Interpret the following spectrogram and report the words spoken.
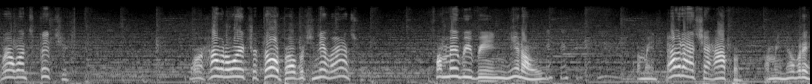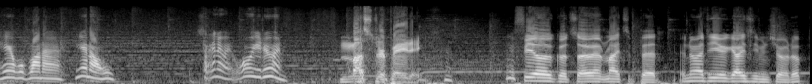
we all went to get you. We're having to wait at your doorbell, but you never answered. For maybe being, you know. I mean, never that should happen. I mean, nobody here would wanna, you know. So anyway, what were you doing? Masturbating. I feel good, so I went right to bed. I had no idea you guys even showed up.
